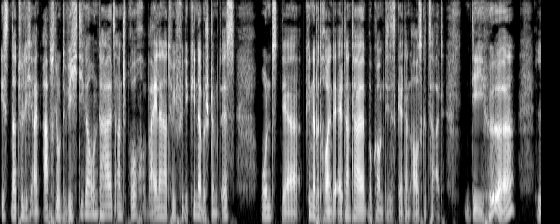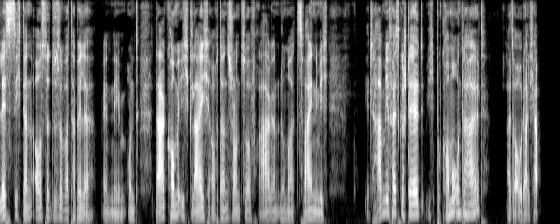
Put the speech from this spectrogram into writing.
ist natürlich ein absolut wichtiger Unterhaltsanspruch, weil er natürlich für die Kinder bestimmt ist und der kinderbetreuende Elternteil bekommt dieses Geld dann ausgezahlt. Die Höhe lässt sich dann aus der Düsseldorfer Tabelle entnehmen. Und da komme ich gleich auch dann schon zur Frage Nummer zwei, nämlich jetzt haben wir festgestellt, ich bekomme Unterhalt, also oder ich habe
